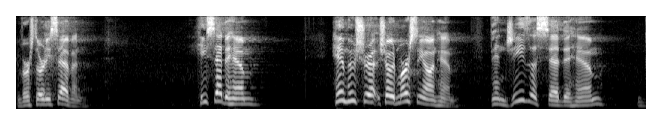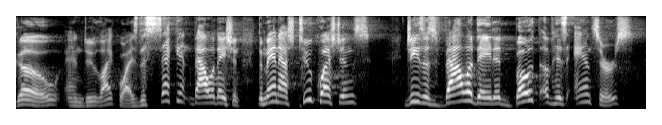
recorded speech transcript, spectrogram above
In verse 37, he said to him, Him who showed mercy on him. Then Jesus said to him, Go and do likewise. The second validation. The man asked two questions. Jesus validated both of his answers,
